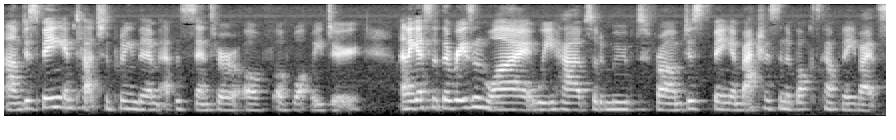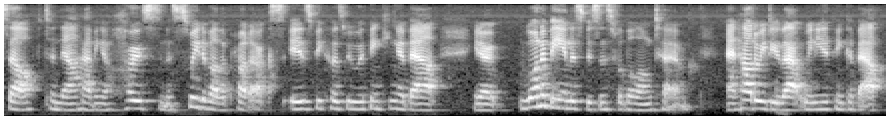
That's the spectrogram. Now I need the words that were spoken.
um, just being in touch and putting them at the center of, of what we do. And I guess that the reason why we have sort of moved from just being a mattress in a box company by itself to now having a host and a suite of other products is because we were thinking about, you know, we want to be in this business for the long term. And how do we do that? We need to think about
